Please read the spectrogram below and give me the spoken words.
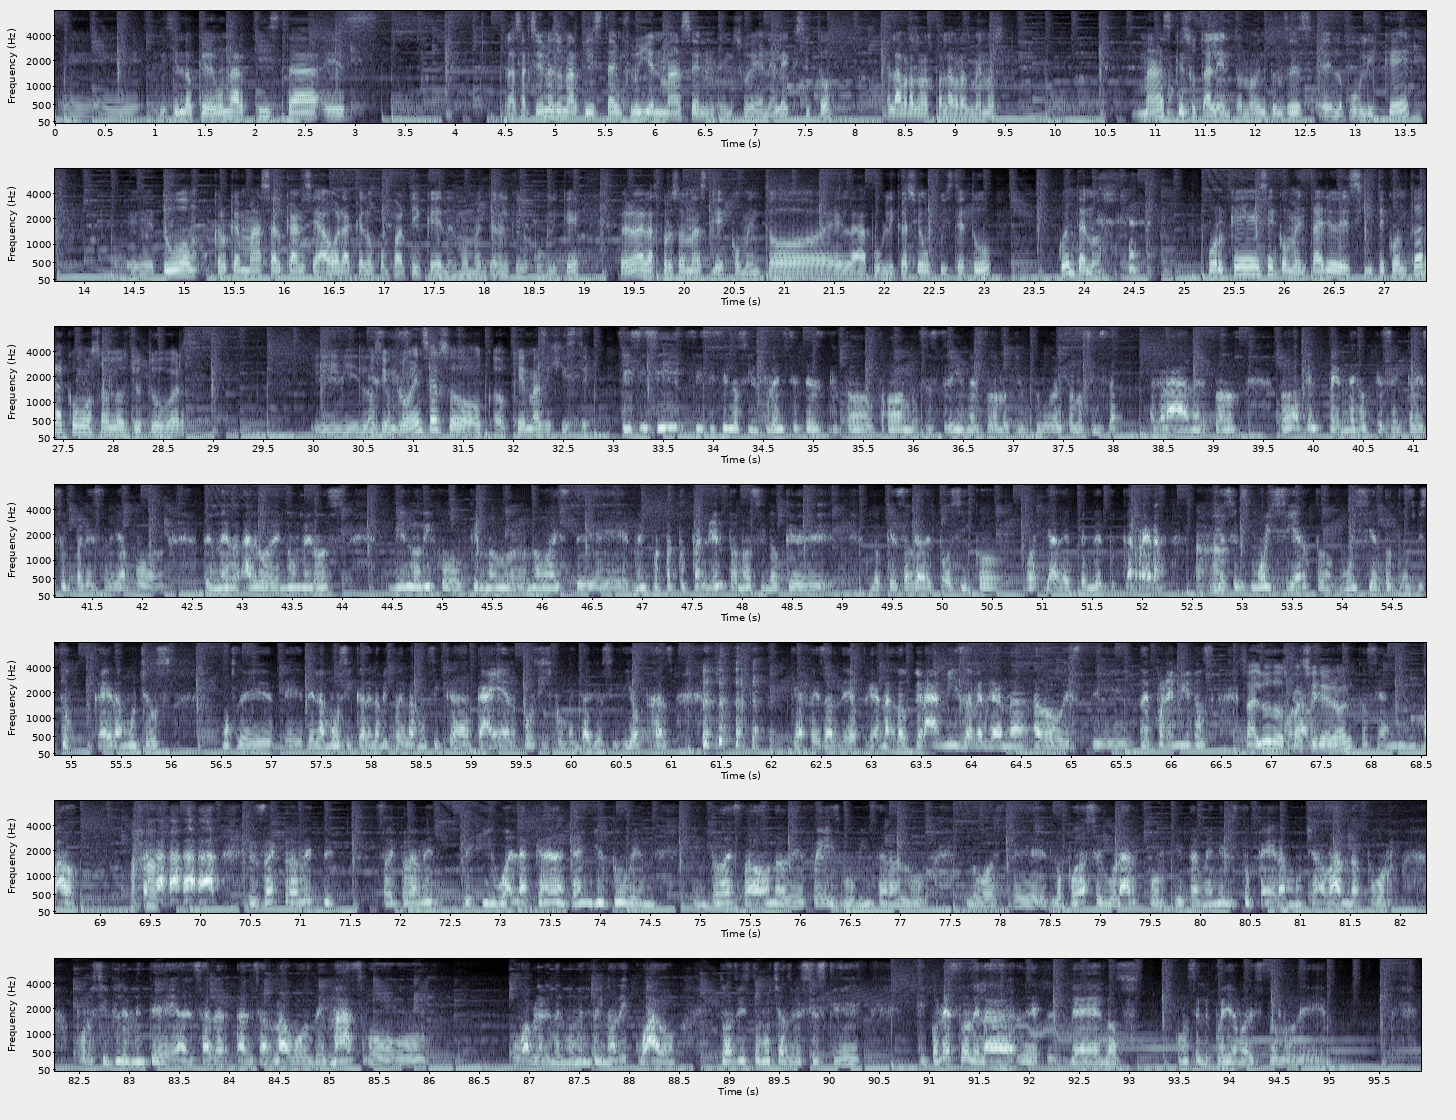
eh, diciendo que un artista es... Las acciones de un artista influyen más en, su, en el éxito, palabras más, palabras menos, más que su talento, ¿no? Entonces eh, lo publiqué eh, tuvo creo que más alcance ahora que lo compartí que en el momento en el que lo publiqué. Pero una de las personas que comentó la publicación fuiste tú. Cuéntanos, ¿por qué ese comentario de si te contara cómo son los youtubers? ¿Y los influencers o, o, quién más dijiste? Sí, sí, sí, sí, sí, sí, los influencers, todo, todos los streamers, todos los youtubers, todos los instagramers, todos, todo aquel pendejo que se cree superestrella por tener algo de números bien lo dijo que no, no, este, no importa tu talento, ¿no? Sino que lo que salga de tu hocico ya depende de tu carrera. Y eso es muy cierto, muy cierto. Tú has visto caer a muchos, de, de, la música, del ámbito de la música, caer por sus comentarios idiotas. que a pesar de haber ganado Grammys, haber ganado este de premios. Saludos, Juan Cirerol. Se han Exactamente. Exactamente. Igual acá, acá en YouTube, en, toda esta onda de Facebook, Instagram, lo, lo, este, lo puedo asegurar porque también he visto caer a mucha banda por, por simplemente alzar, alzar la voz de más o, o hablar en el momento inadecuado. Tú has visto muchas veces que, que con esto de, la, de, los, ¿cómo se le puede llamar esto? Lo de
